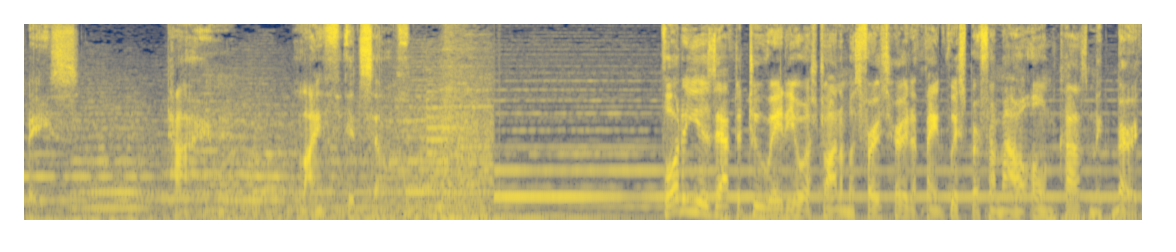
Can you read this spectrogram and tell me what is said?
space, time, life itself. Forty years after two radio astronomers first heard a faint whisper from our own cosmic birth,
